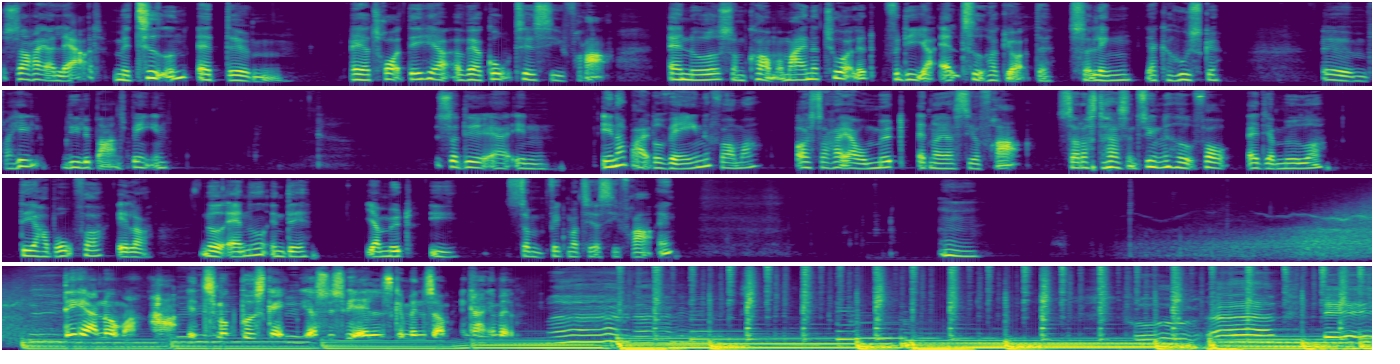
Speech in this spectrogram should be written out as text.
så har jeg lært med tiden, at, øhm, at jeg tror, at det her at være god til at sige fra, er noget, som kommer mig naturligt, fordi jeg altid har gjort det, så længe jeg kan huske. Øhm, fra helt lille barns ben. Så det er en indarbejdet vane for mig, og så har jeg jo mødt, at når jeg siger fra, så er der større sandsynlighed for, at jeg møder det, jeg har brug for, eller noget andet end det, jeg mødte i, som fik mig til at sige fra, ikke? Mm. Det her nummer har et smukt budskab, jeg synes, vi alle skal mindes om en gang imellem. mine eyes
